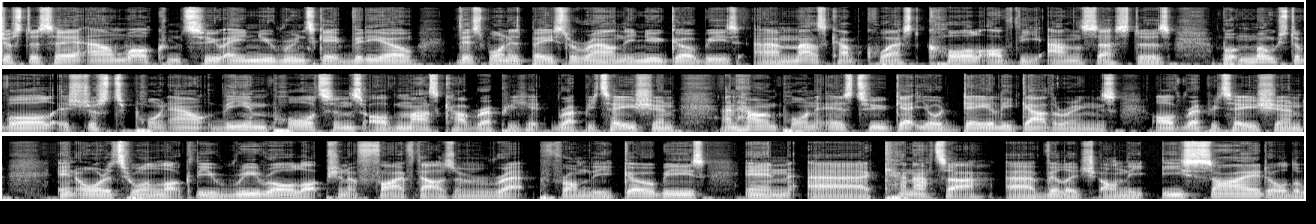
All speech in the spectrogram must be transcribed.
Justice here and welcome to a new RuneScape video. This one is based around the new Goebies uh, Mazcab quest Call of the Ancestors but most of all it's just to point out the importance of Mazcab repu reputation and how important it is to get your daily gatherings of reputation in order to unlock the reroll option at 5000 rep from the Goebies in uh, Kanata uh, village on the east side or the,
